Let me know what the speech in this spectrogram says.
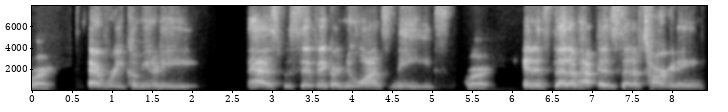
Right. Every community has specific or nuanced needs. Right. And instead of instead of targeting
